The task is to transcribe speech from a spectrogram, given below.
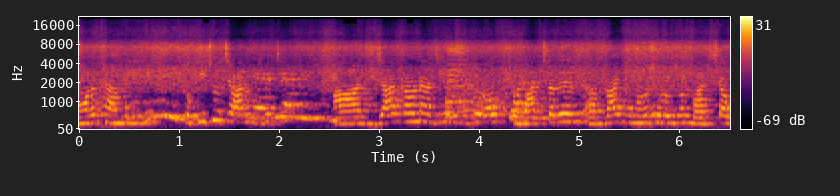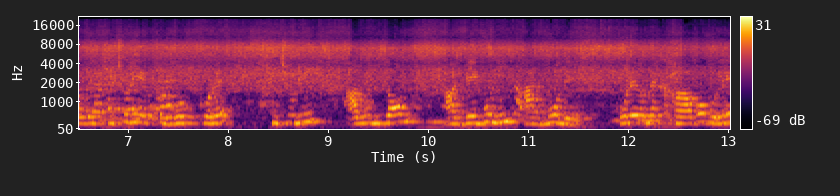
আমাদের ফ্যামিলিরই তো কিছু চাল উঠেছে। আর যার কারণে আজকে উল্টো রথ তো বাচ্চাদের প্রায় পনেরো ষোলো জন বাচ্চা ওদের খিচুড়ি একটু ভোগ করে খিচুড়ি আলুর দম আর বেগুনি আর বোঁদে। করে ওদের খাওয়াবো বলে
